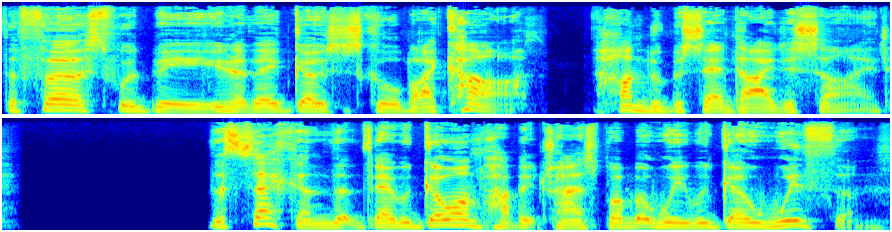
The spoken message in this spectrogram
The first would be, you know, they'd go to school by car, 100% I decide. The second, that they would go on public transport, but we would go with them.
